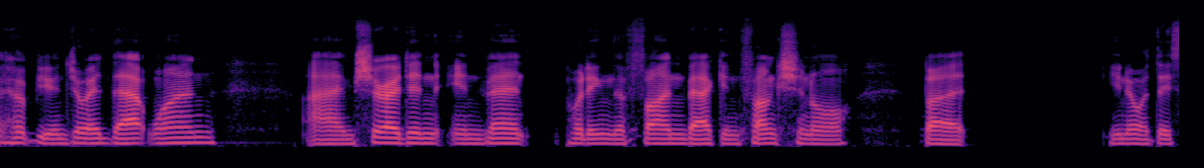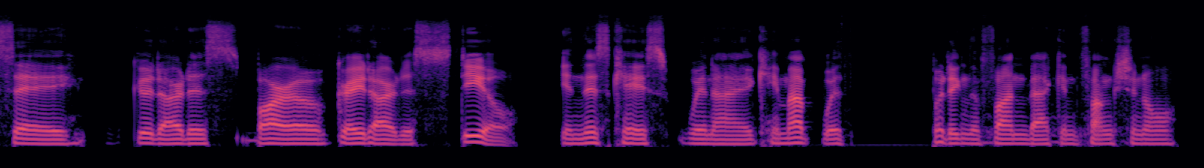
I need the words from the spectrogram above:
I hope you enjoyed that one. I'm sure I didn't invent putting the fun back in functional, but you know what they say good artists borrow, great artists steal. In this case, when I came up with putting the fun back in functional,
